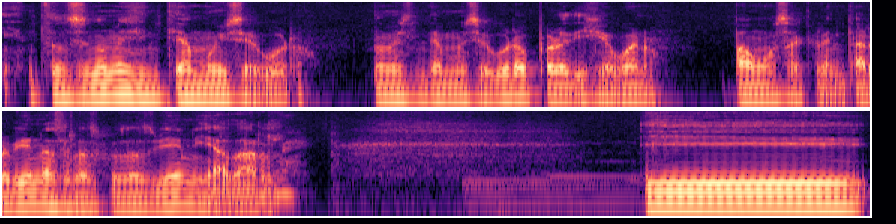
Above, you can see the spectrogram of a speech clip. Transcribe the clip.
Y entonces no me sentía muy seguro. No me sentía muy seguro, pero dije, bueno, vamos a calentar bien, hacer las cosas bien y a darle. Y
